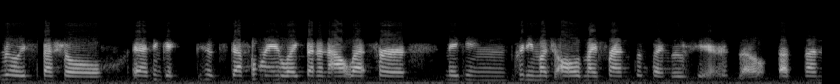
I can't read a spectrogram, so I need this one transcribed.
really special. And I think it, it's definitely like been an outlet for making pretty much all of my friends since I moved here. So that's been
